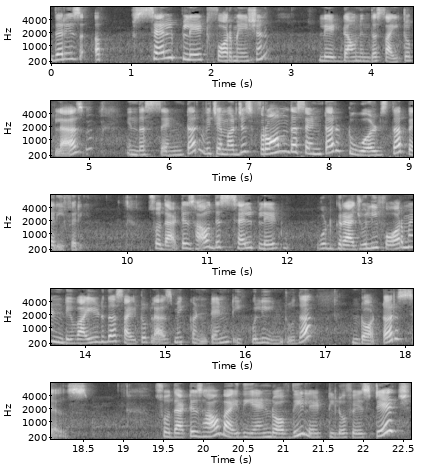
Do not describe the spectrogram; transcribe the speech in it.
there is a cell plate formation laid down in the cytoplasm in the center which emerges from the center towards the periphery. So that is how this cell plate would gradually form and divide the cytoplasmic content equally into the daughter cells. So that is how by the end of the late telophase stage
